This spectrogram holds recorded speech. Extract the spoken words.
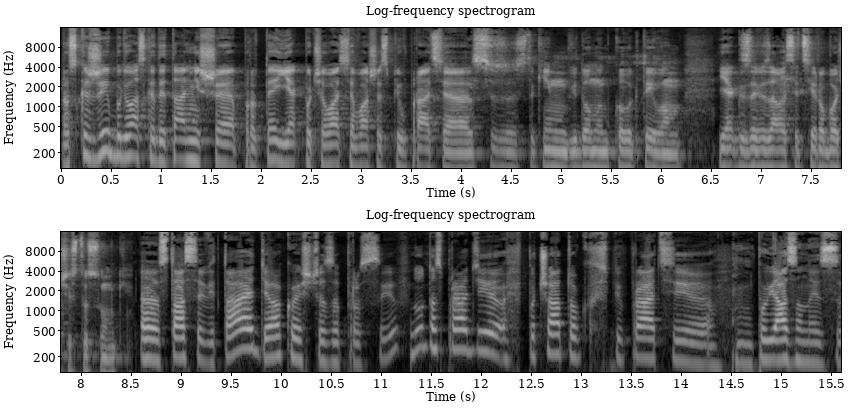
Розкажи, будь ласка, детальніше про те, як почалася ваша співпраця з, з таким відомим колективом, як зав'язалися ці робочі стосунки. Е, Стасе, вітаю, дякую, що запросив. Ну насправді початок співпраці пов'язаний з,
